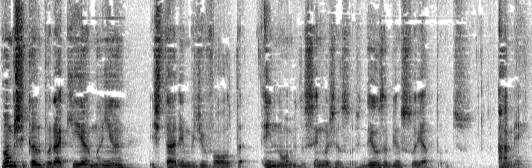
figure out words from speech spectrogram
Vamos ficando por aqui. Amanhã estaremos de volta em nome do Senhor Jesus. Deus abençoe a todos. Amém.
